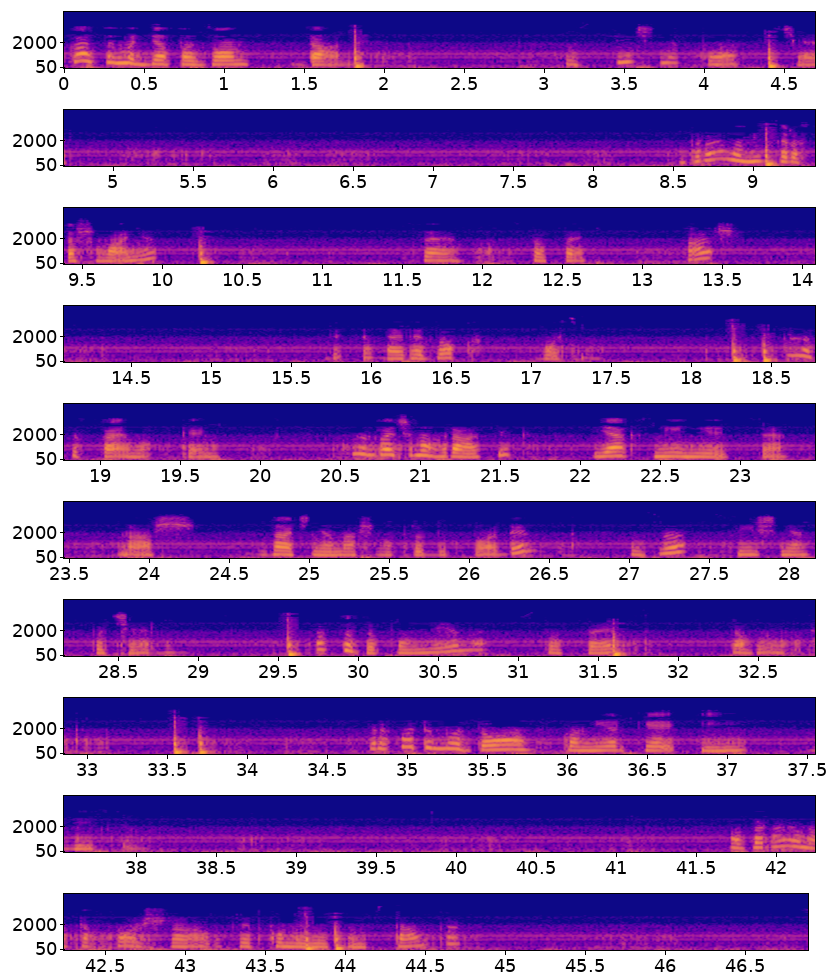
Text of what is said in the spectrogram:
вказуємо діапазон даних з січня по червень. Обираємо місце розташування. Це стопець H, рядок 8. І натискаємо ОК ми бачимо графік, як змінюється наш, значення нашого продукту 1 з січня по червень. Тобто заповнюємо стовпець таблиці. Переходимо до комірки І8. Обираємо також в рядку меню ставка,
